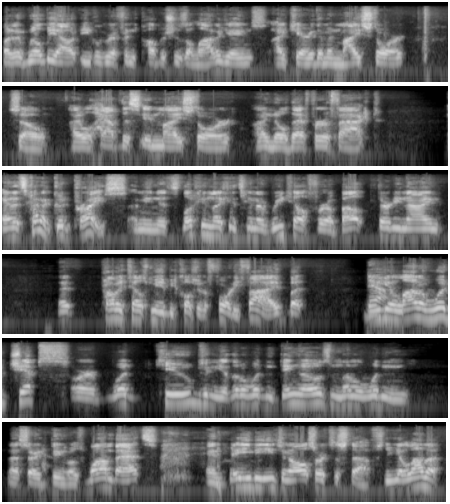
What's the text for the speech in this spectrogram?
But it will be out. Eagle Gryphon publishes a lot of games. I carry them in my store, so I will have this in my store. I know that for a fact, and it's kind of good price. I mean, it's looking like it's going to retail for about thirty nine. That probably tells me it'd be closer to forty five, but yeah. you get a lot of wood chips or wood cubes, and you get little wooden dingoes and little wooden not sorry, dingoes, wombats, and babies, and all sorts of stuff. So you get a lot of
